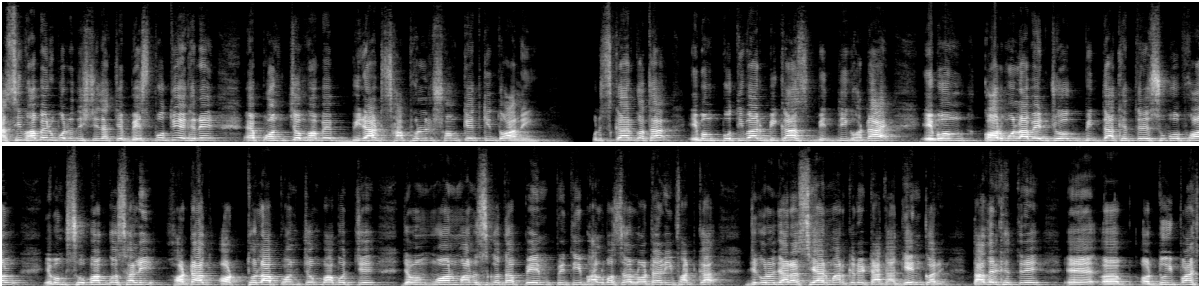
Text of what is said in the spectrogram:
রাশিভাবের উপরে দৃষ্টি থাকছে। বৃহস্পতিও এখানে পঞ্চমভাবে বিরাট সাফল্যের সংকেত কিন্তু আনেই। পরিষ্কার কথা এবং প্রতিবার বিকাশ বৃদ্ধি ঘটায় এবং কর্মলাভের যোগ বিদ্যাক্ষেত্রে শুভ ফল এবং সৌভাগ্যশালী হঠাৎ অর্থলাভ পঞ্চম ভাব হচ্ছে যেমন মন, মানসিকতা, প্রেম, প্রীতি, ভালোবাসা, লটারি, ফাটকা যে কোনো যারা শেয়ার মার্কেটে টাকা গেন করে, তাদের ক্ষেত্রে দুই পাঁচ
